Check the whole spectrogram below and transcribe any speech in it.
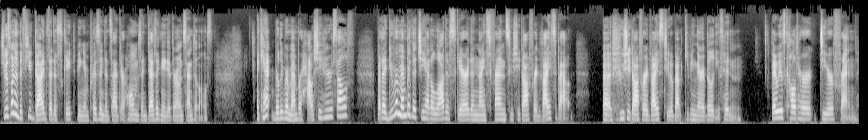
She was one of the few guides that escaped being imprisoned inside their homes and designated their own sentinels. I can't really remember how she hid herself, but I do remember that she had a lot of scared and nice friends who she'd offer advice about, uh, who she'd offer advice to about keeping their abilities hidden. They always called her dear friend.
